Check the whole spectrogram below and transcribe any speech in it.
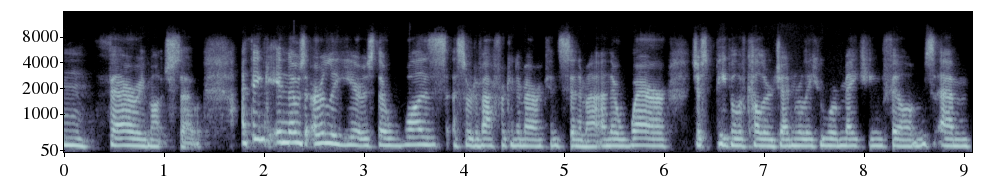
Mm, very much so. I think in those early years, there was a sort of African American cinema, and there were just people of color generally who were making films. Um,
